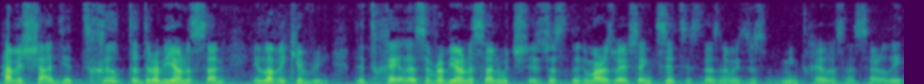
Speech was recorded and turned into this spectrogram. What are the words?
Have a shadya tchilta de Rabbi Yonasan ilavi kivri. The tchelis of Rabbi Yonasan, which is just the Gemara's way of saying tzitzis, doesn't always just mean tchelis necessarily.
